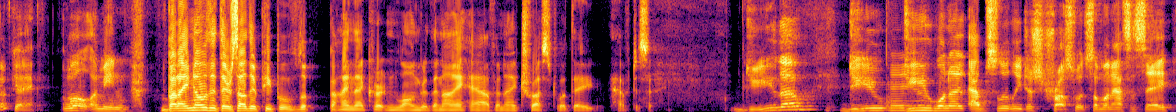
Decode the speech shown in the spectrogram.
Okay. Well, I mean, But I know that there's other people who've looked behind that curtain longer than I have, and I trust what they have to say. do you though? Do you do you want to absolutely just trust what someone has to say?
